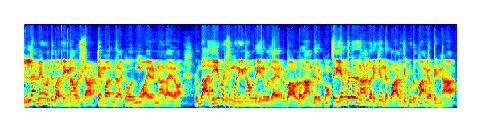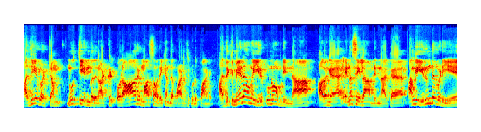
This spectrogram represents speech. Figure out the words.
எல்லாமே வந்து பார்த்தீங்கன்னா ஒரு ஷார்ட் டைமாக இருந்தாக்க ஒரு மூவாயிரம் நாலாயிரம். ரொம்ப அதிகபட்சம் போனீங்கன்னா ஒரு இருபதாயிரம் ரூபாய் அவ்வளோதான் அந்த இருக்கும். சரி எவ்வளவு நாள் வரைக்கும் இந்த பாலத்தி கொடுப்பாங்க அப்படின்னா அதிகபட்சம் நூற்றி எண்பது நாட்கள் ஒரு ஆறு மாதம் வரைக்கும் அந்த பாலத்தி கொடுப்பாங்க. அதுக்கு மேலே அவங்க இருக்கணும் அப்படின்னா அவங்க என்ன செய்யலாம் அப்படின்னாக்க அங்க இருந்தபடியே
